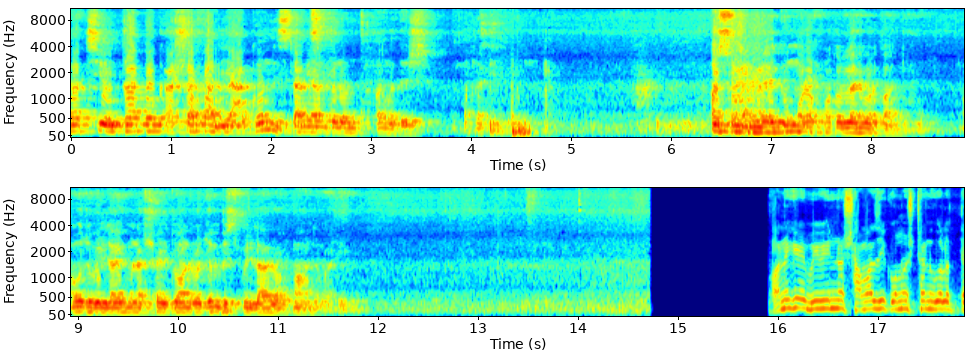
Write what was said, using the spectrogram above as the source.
পাচ্ছি অধ্যাপক আশরাফ আলী আকন ইসলামী আন্দোলন বাংলাদেশ। আপনাকে। আসসালামু আলাইকুম ওয়া রাহমাতুল্লাহি ওয়া বারাকাতুহু। আউযু বিল্লাহি মিনাশ শাইতানির রাজিম। বিসমিল্লাহির রহমানির রহিম। অনেকে বিভিন্ন সামাজিক অনুষ্ঠানগুলোতে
